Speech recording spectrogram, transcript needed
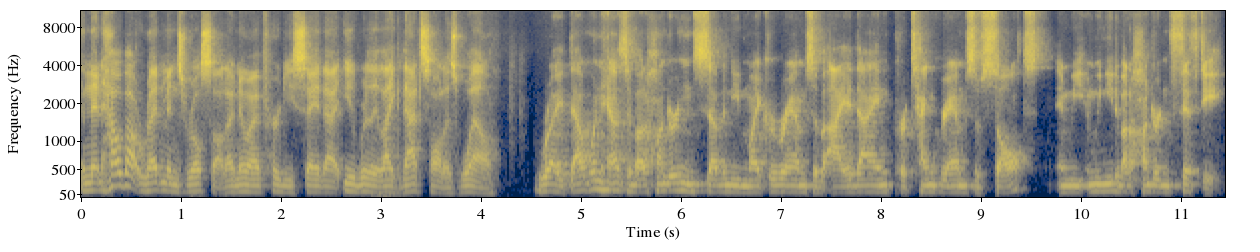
and then how about Redmond's real salt? I know I've heard you say that you really like that salt as well. Right. That one has about 170 micrograms of iodine per 10 grams of salt, and we and we need about 150.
